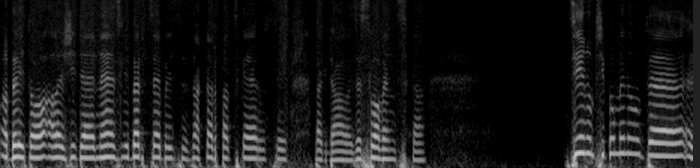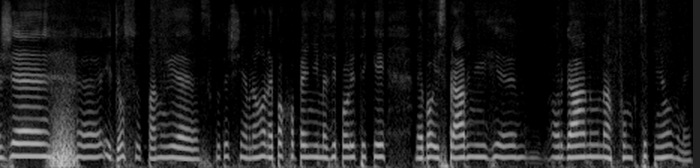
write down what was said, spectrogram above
A byli to ale židé ne z Liberce, byli z Zakarpatské Rusy, tak dále, ze Slovenska. Chci jenom připomenout, eh, že eh, i dosud panuje skutečně mnoho nepochopení mezi politiky nebo i správních eh, orgánů na funkci knihovny.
